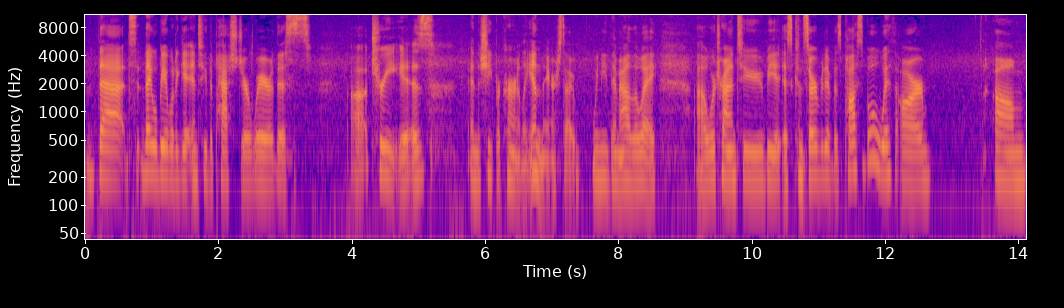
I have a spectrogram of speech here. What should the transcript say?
that they will be able to get into the pasture where this uh, tree is and the sheep are currently in there. So we need them out of the way. Uh, we're trying to be as conservative as possible with our um,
